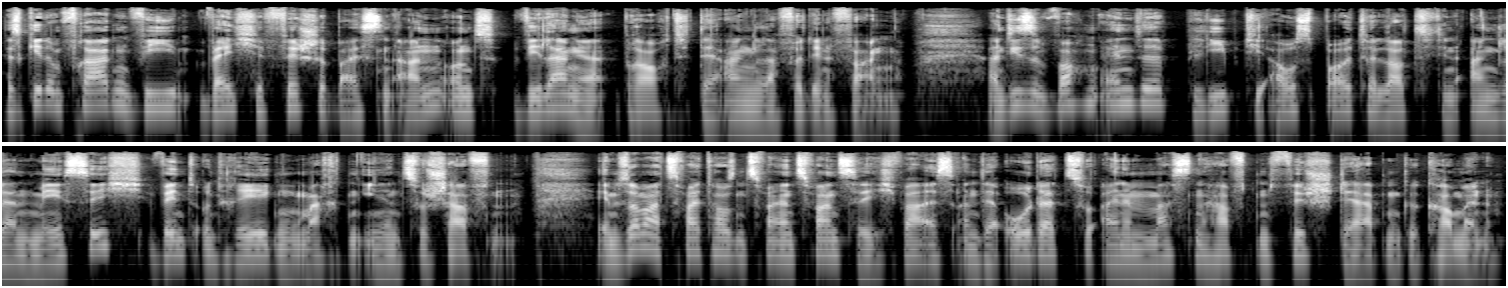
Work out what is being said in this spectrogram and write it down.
Es geht um Fragen wie, welche Fische beißen an und wie lange braucht der Angler für den den Fang. An diesem Wochenende blieb die Ausbeute laut den Anglern mäßig, Wind und Regen machten ihnen zu schaffen. Im Sommer 2022 war es an der Oder zu einem massenhaften Fischsterben gekommen.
